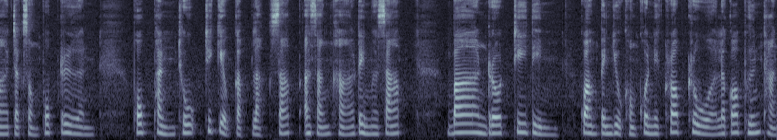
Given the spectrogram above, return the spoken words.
มาจากสองภพเรือนภพพันธุที่เกี่ยวกับหลักทรัพย์ อสังหาริมทรัพย์ บ้านรถที่ดิน ความเป็นอยู่ของคนในครอบครัว แล้วก็พื้นฐาน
